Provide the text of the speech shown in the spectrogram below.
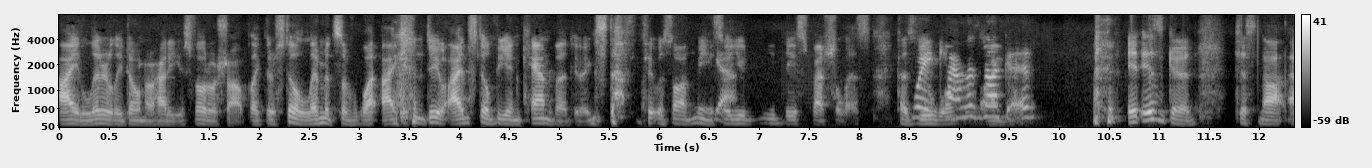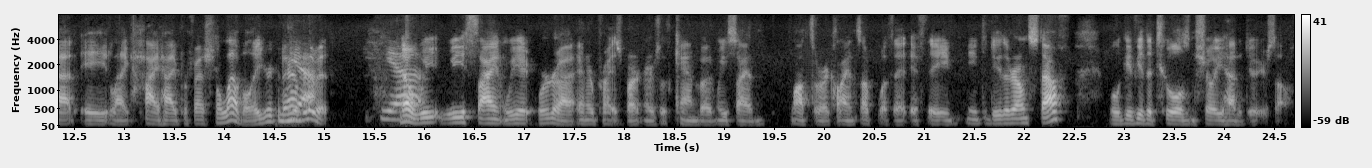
I literally don't know how to use Photoshop. Like there's still limits of what I can do. I'd still be in Canva doing stuff if it was on me. Yeah. So you need these specialists because wait, Canva's not good. it is good, just not at a like high high professional level. You're gonna have yeah. limits. Yeah. No, we we sign we we're uh, enterprise partners with Canva and we sign lots of our clients up with it. If they need to do their own stuff, we'll give you the tools and show you how to do it yourself.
